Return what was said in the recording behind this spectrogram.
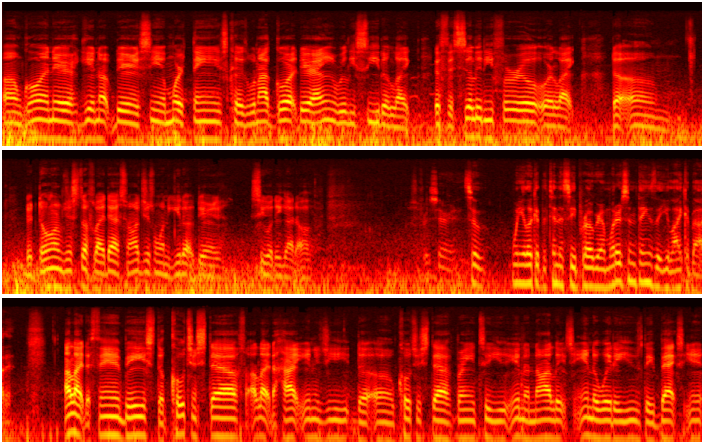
um, going there, getting up there, and seeing more things. Cause when I go out there, I ain't really see the like the facility for real or like the um the dorms and stuff like that. So I just want to get up there and see what they got to offer. For sure. So, when you look at the Tennessee program, what are some things that you like about it? I like the fan base, the coaching staff. I like the high energy the um, coaching staff bring to you, and the knowledge, and the way they use their backs in,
